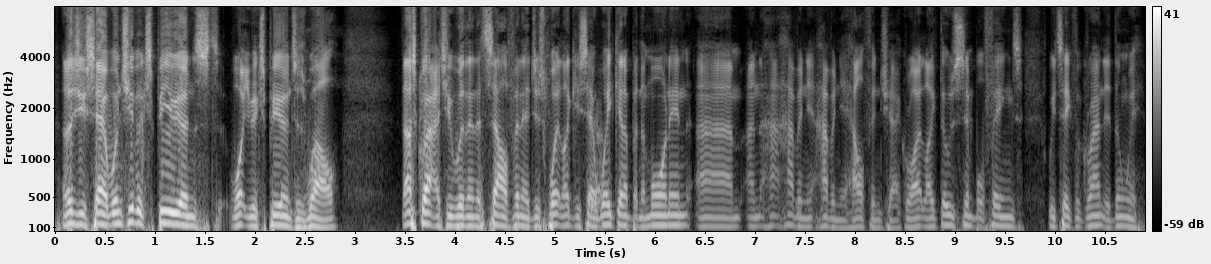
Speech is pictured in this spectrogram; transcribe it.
and as you said, once you've experienced what you experience as well, that's gratitude within itself, isn't it? Just wait, like you said, yeah. waking up in the morning um, and ha- having your, having your health in check, right? Like those simple things we take for granted, don't we?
